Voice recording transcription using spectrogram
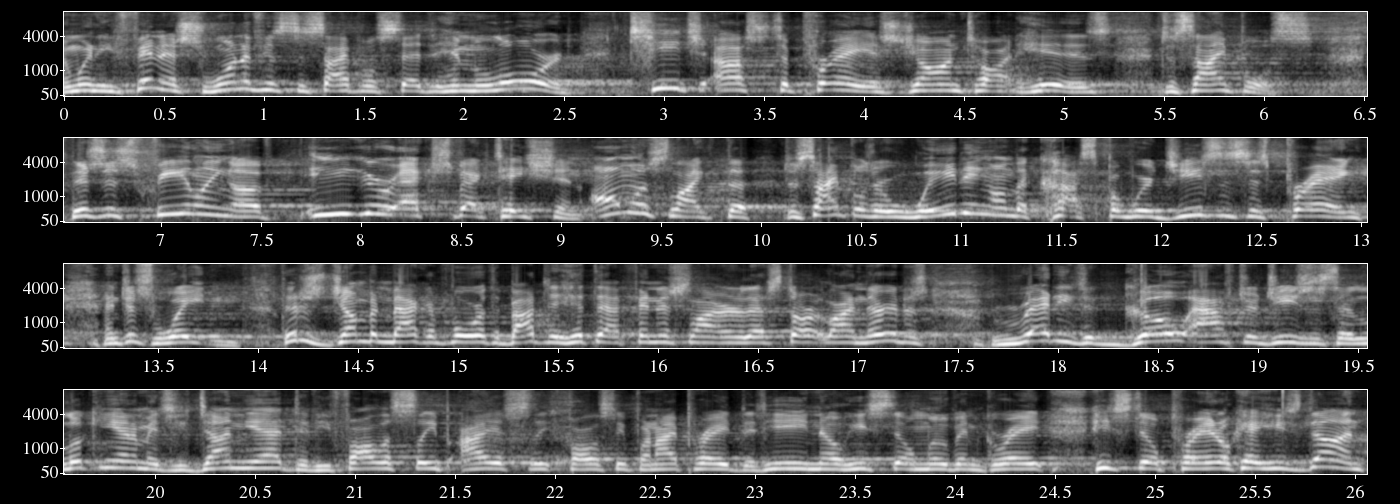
And when he finished, one of his disciples said to him, Lord, teach us to pray as John taught his disciples. There's this feeling of eager expectation, almost like the disciples are waiting on the cusp of where Jesus is praying and just waiting. They're just jumping back and forth, about to hit that finish line or that start line. They're just ready to go after Jesus. They're looking at him. Is he done yet? Did he fall asleep? I asleep, fall asleep when I prayed. Did he? No, he's still moving. Great. He's still praying. Okay, he's done.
